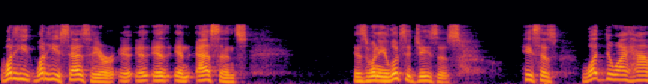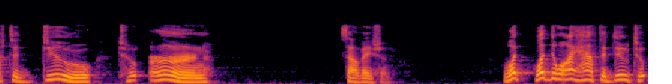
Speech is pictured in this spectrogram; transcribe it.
what he what he says here is, in essence is when he looks at Jesus, he says, "What do I have to do to earn salvation?" What, what do I have to do to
